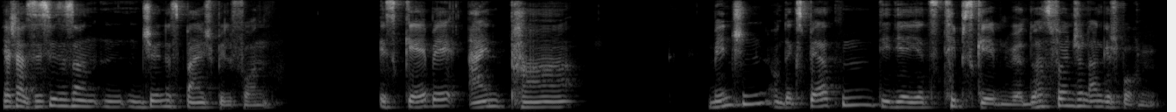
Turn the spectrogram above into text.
Ja, schau, es ist wieder so ein, ein schönes Beispiel von, es gäbe ein paar Menschen und Experten, die dir jetzt Tipps geben würden. Du hast vorhin schon angesprochen.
